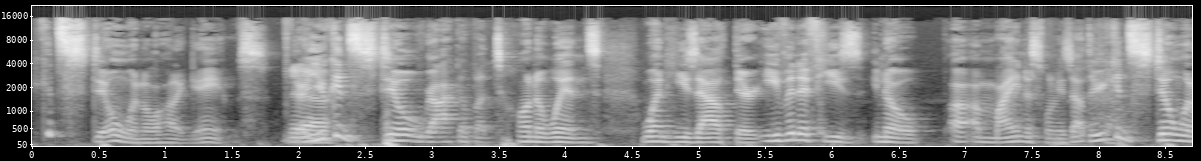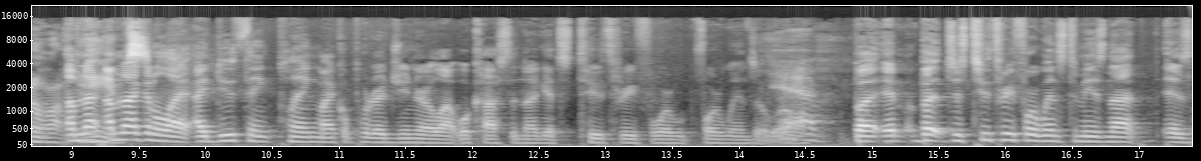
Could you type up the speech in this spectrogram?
You could still win a lot of games. You know, Yeah. You can still rack up a ton of wins when he's out there, even if he's you know a, a minus when he's out there. You can still win a lot of I'm not. games. I'm not going to lie. I do think playing Michael Porter Jr. a lot will cost the Nuggets two, three, four, four wins overall. Yeah. But it, but just two, three, four wins to me is not is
